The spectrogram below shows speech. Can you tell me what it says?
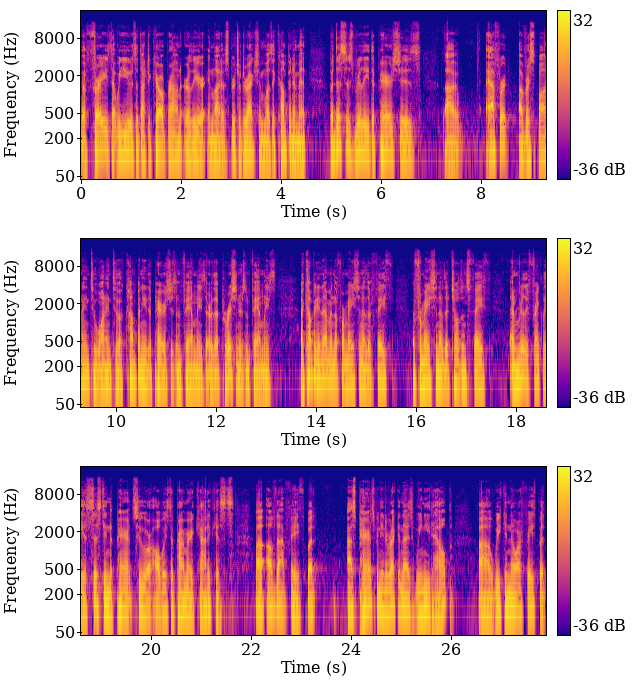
a, phrase that we used with Dr. Carol Brown earlier in light of spiritual direction was accompaniment. But this is really the parish's uh, effort of responding to wanting to accompany the parishes and families or the parishioners and families, accompany them in the formation of their faith, the formation of their children's faith, and really, frankly, assisting the parents who are always the primary catechists uh, of that faith. But as parents, we need to recognize we need help uh, we can know our faith, but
